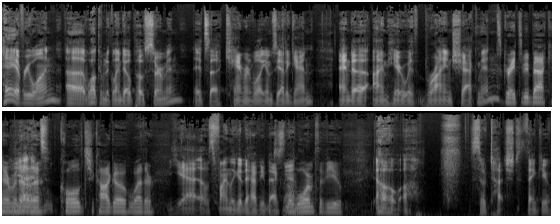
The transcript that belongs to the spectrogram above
Hey everyone, uh, welcome to Glendale Post Sermon. It's uh, Cameron Williams yet again, and uh, I'm here with Brian Shackman. It's great to be back, Cameron, Yeah, out of the cold Chicago weather. Yeah, oh, it's finally good to have you back, Just man. the warmth of you. oh, oh, so touched. Thank you.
